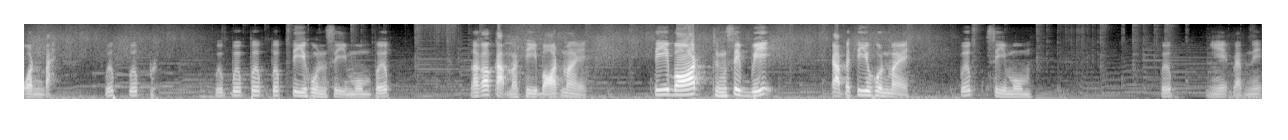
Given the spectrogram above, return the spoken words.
วนไปปุ๊บปุ๊บปุ๊บปุ๊บปุ๊บปุ๊บตีหุ่นสี่มุมปุ๊บแล้วก็กลับมาตีบอสใหม่ ตีบอสถึงสิบวิกลับไปตีหุ่นใหม่ปุ๊บสี่มุมปุ๊บงี้แบบนี้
